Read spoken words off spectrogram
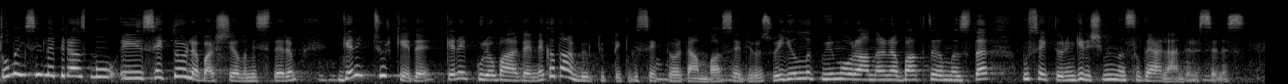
Dolayısıyla biraz bu e, sektörle başlayalım isterim. Gerek Türkiye'de gerek globalde ne kadar büyüklükteki bir sektörden bahsediyoruz ve yıllık büyüme oranlarına baktığımızda bu sektörün gelişimini nasıl değerlendirirsiniz? E,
